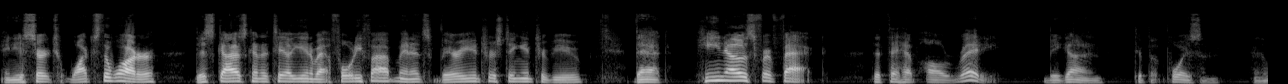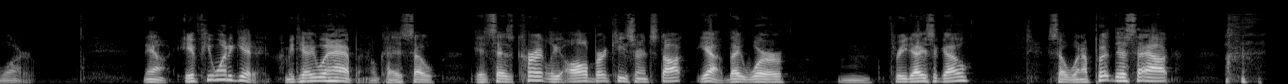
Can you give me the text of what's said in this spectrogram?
and you search Watch the Water, this guy's going to tell you in about 45 minutes, very interesting interview, that he knows for a fact that they have already begun to put poison in the water. Now, if you want to get it, let me tell you what happened. Okay, so it says currently all Berkeys are in stock. Yeah, they were mm, three days ago. So when I put this out,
